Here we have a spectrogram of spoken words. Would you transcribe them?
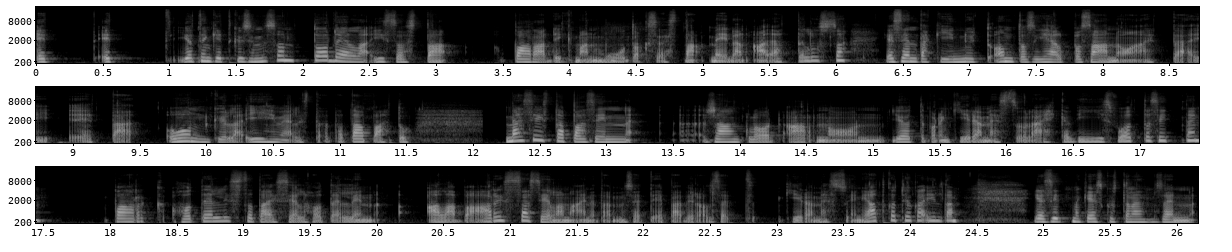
et, et, jotenkin että kysymys on todella isosta paradigman muutoksesta meidän ajattelussa. Ja sen takia nyt on tosi helppo sanoa, että, että on kyllä ihmeellistä, että tapahtui. Mä siis tapasin Jean-Claude Arnoon Göteborgin kirjamessuilla ehkä viisi vuotta sitten Park-hotellissa tai Sel-hotellin alabaarissa. Siellä on aina tämmöiset epäviralliset kirjamessujen jatkot joka ilta. Ja sitten mä keskustelen sen,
